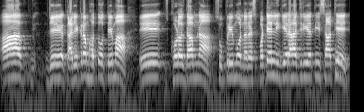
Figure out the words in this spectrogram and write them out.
આ જે કાર્યક્રમ હતો તેમાં એ ખોડલધામના સુપ્રીમો નરેશ પટેલની ગેરહાજરી હતી, સાથે જ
